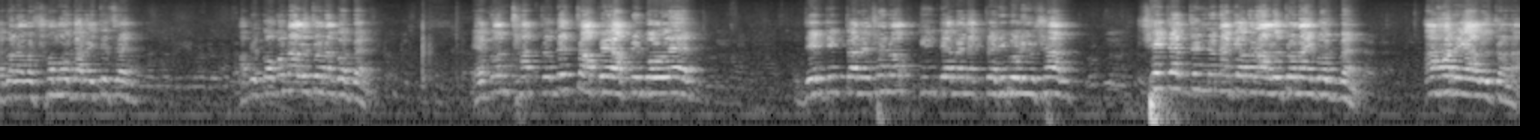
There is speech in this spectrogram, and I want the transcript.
এখন আবার সময় বাড়াইতেছেন আপনি কখন আলোচনা করবেন? এখন ছাত্রদের চাপে আপনি বললেন যে ডিক্লারেশন অফ কি দেবেন একটা রিভলিউশন, সেটার জন্য নাকি আবার আলোচনায় বসবেন? আহারে, আলোচনা।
